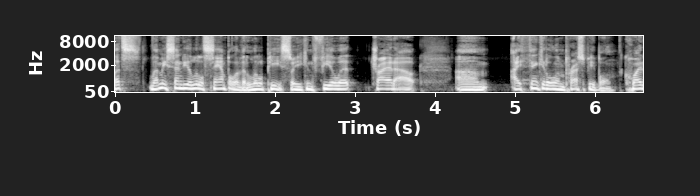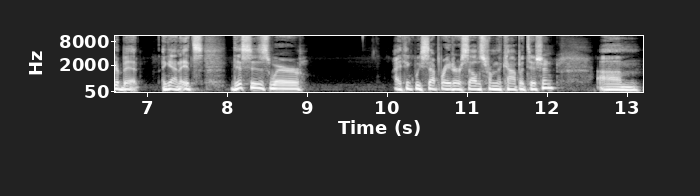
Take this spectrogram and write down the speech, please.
Let's let me send you a little sample of it, a little piece, so you can feel it, try it out. Um, I think it'll impress people quite a bit. Again, it's this is where I think we separate ourselves from the competition. Um,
